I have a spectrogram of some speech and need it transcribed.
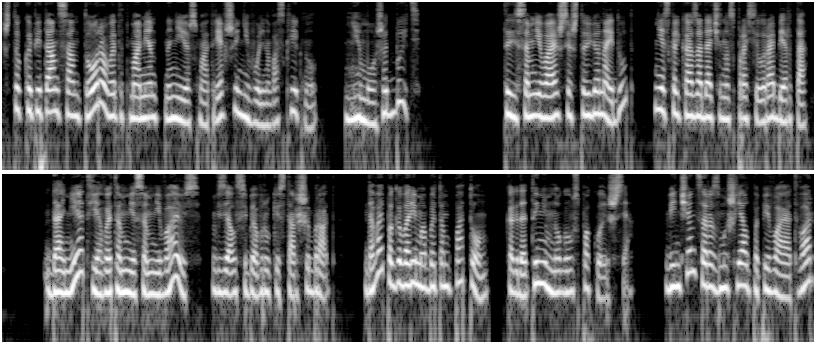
что капитан Сантора, в этот момент на нее смотревший, невольно воскликнул. «Не может быть!» «Ты сомневаешься, что ее найдут?» — несколько озадаченно спросил Роберта. «Да нет, я в этом не сомневаюсь», — взял себя в руки старший брат. Давай поговорим об этом потом, когда ты немного успокоишься». Винченцо размышлял, попивая отвар,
